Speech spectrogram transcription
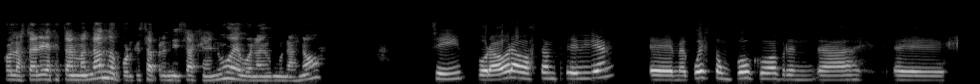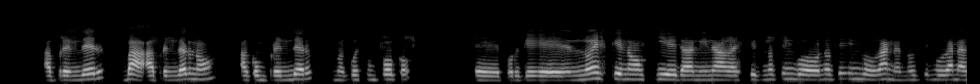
con las tareas que están mandando? Porque es aprendizaje nuevo en algunas, ¿no? Sí, por ahora bastante bien. Eh, me cuesta un poco aprender, eh, aprender, va, aprender no, a comprender, me cuesta un poco, eh, porque no es que no quiera ni nada, es que no tengo, no tengo ganas, no tengo ganas de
